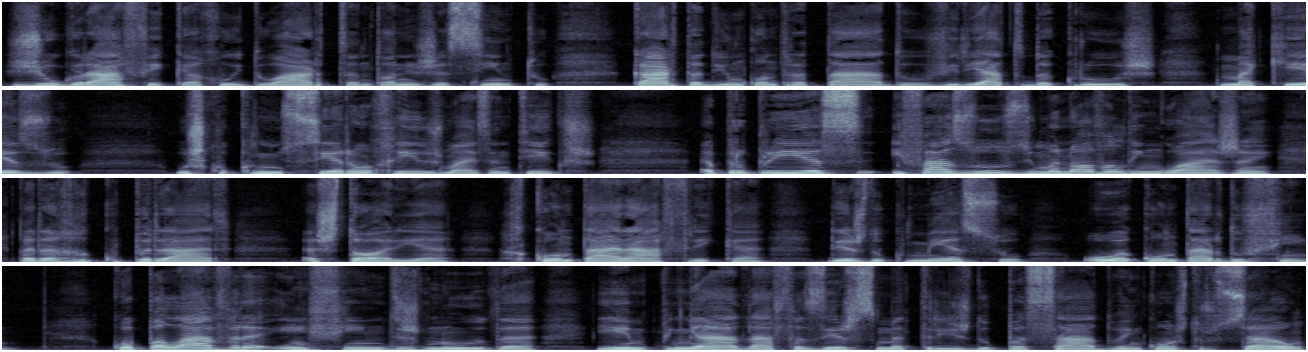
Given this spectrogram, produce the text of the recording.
geográfica, Rui Duarte, António Jacinto, Carta de um Contratado, Viriato da Cruz, Maqueso, os que conheceram rios mais antigos, apropria-se e faz uso de uma nova linguagem para recuperar a história, recontar a África, desde o começo ou a contar do fim. com a palavra, enfim, desnuda e empenhada a fazer-se matriz do passado em construção,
